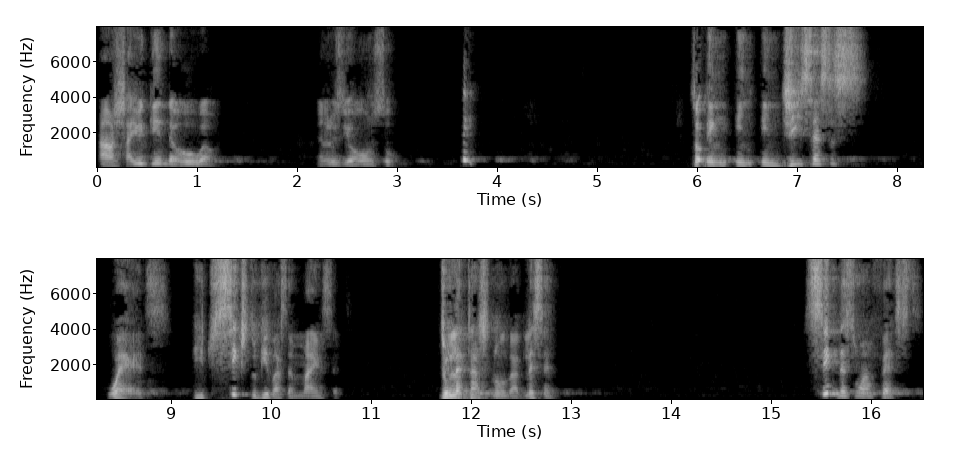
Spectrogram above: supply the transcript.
How shall you gain the whole world and lose your own soul? So in, in, in Jesus' words, he seeks to give us a mindset to let us know that, listen, seek this one first.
